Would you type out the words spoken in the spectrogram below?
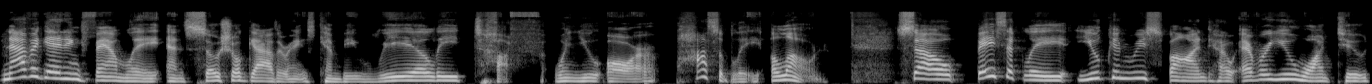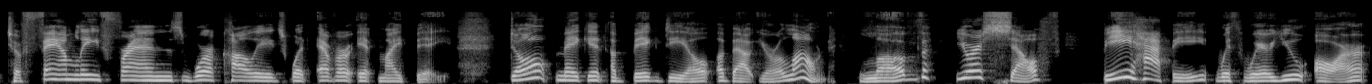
Navigating family and social gatherings can be really tough when you are possibly alone. So basically, you can respond however you want to to family, friends, work colleagues, whatever it might be. Don't make it a big deal about you're alone. Love yourself, be happy with where you are,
